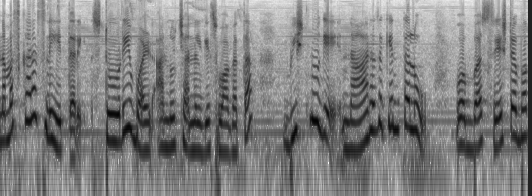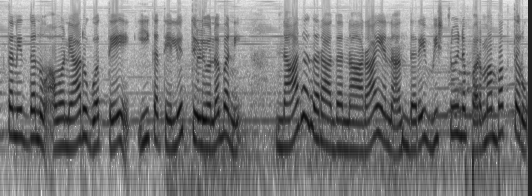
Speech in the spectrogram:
ನಮಸ್ಕಾರ ಸ್ನೇಹಿತರೆ, ಸ್ಟೋರಿ ವರ್ಲ್ಡ್ ಅನ್ನೋ ಚಾನೆಲ್ಗೆ ಸ್ವಾಗತ. ವಿಷ್ಣುಗೆ ನಾರದಕ್ಕಿಂತಲೂ ಒಬ್ಬ ಶ್ರೇಷ್ಠ ಭಕ್ತನಿದ್ದನು. ಅವನ್ಯಾರು ಗೊತ್ತೇ? ಈ ಕಥೆಯಲ್ಲಿ ತಿಳಿಯೋಣ ಬನ್ನಿ. ನಾರದರಾದ ನಾರಾಯಣ ಅಂದರೆ ವಿಷ್ಣುವಿನ ಪರಮ ಭಕ್ತರು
